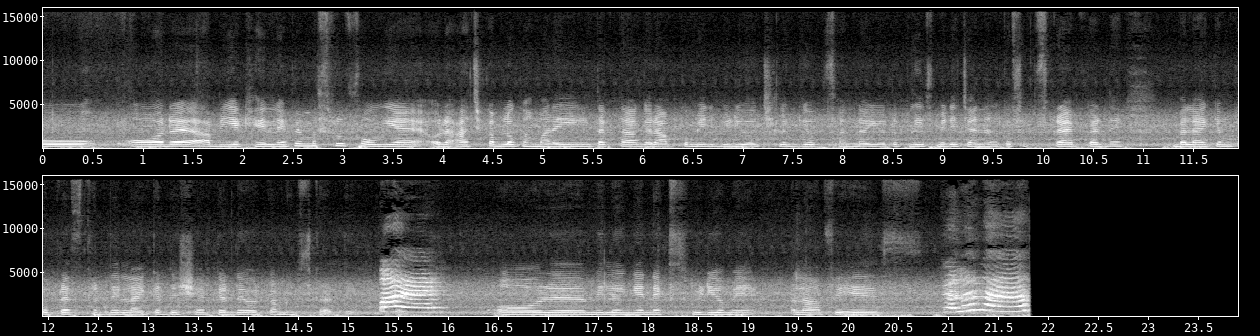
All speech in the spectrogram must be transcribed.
और अब ये खेलने पे मसरूफ़ हो गया है और आज का ब्लॉग हमारा यहीं तक था। अगर आपको मेरी वीडियो अच्छी लगी हो, पसंद आई हो तो प्लीज़ मेरे चैनल को सब्सक्राइब कर दें। बेल आइकन को प्रेस कर दें, लाइक कर दें, शेयर कर दें और कमेंट्स कर दें। और मिलेंगे नेक्स्ट वीडियो में। अल्लाह हाफिज़।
